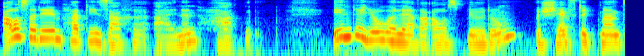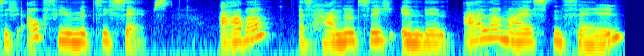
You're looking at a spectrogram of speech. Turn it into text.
Außerdem hat die Sache einen Haken. In der Yogalehrerausbildung beschäftigt man sich auch viel mit sich selbst. Aber es handelt sich in den allermeisten Fällen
